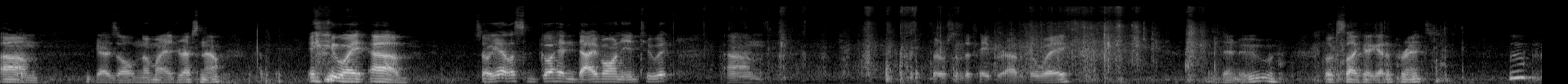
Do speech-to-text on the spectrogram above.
Um, you guys all know my address now. Anyway, um, so yeah, let's go ahead and dive on into it. Um, throw some of the paper out of the way. And then, ooh, looks like I got a print. Boop.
